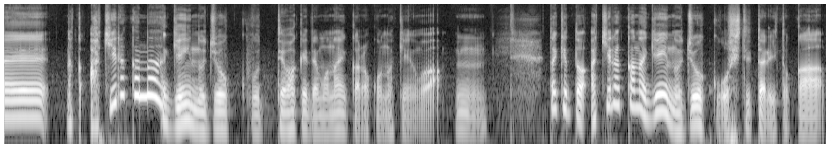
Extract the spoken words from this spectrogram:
え、なんか明らかなゲイのジョークってわけでもないから、この件は。うん。だけど、明らかなゲイのジョークをしてたりとか、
